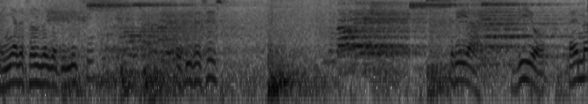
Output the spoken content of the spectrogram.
9 δευτερόλεπτα για τη λήξη της επίθεσης. 3, 2, 1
